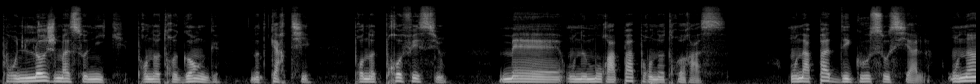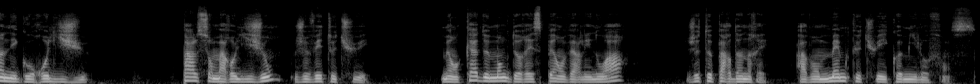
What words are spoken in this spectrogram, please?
pour une loge maçonnique, pour notre gang, notre quartier, pour notre profession, mais on ne mourra pas pour notre race. On n'a pas d'ego social, on a un ego religieux. Parle sur ma religion, je vais te tuer. Mais en cas de manque de respect envers les Noirs, je te pardonnerai, avant même que tu aies commis l'offense.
